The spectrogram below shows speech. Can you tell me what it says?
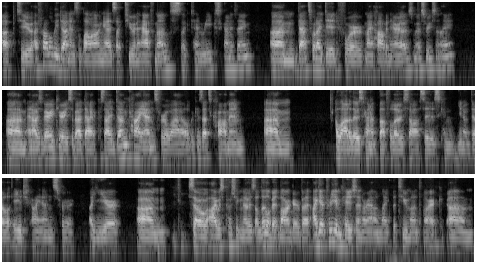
up to I've probably done as long as like two and a half months, like ten weeks kind of thing. Um, that's what I did for my habaneros most recently. Um, and I was very curious about that because I had done cayennes for a while because that's common. Um, a lot of those kind of buffalo sauces can, you know, they'll age cayennes for a year. Um, mm-hmm. so I was pushing those a little bit longer, but I get pretty impatient around like the two month mark, um,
